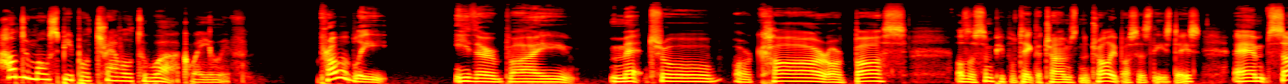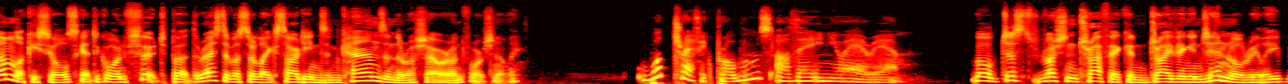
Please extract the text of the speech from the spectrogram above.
how do most people travel to work where you live? Probably either by metro or car or bus, although some people take the trams and the trolley buses these days. Um, some lucky souls get to go on foot, but the rest of us are like sardines in cans in the rush hour, unfortunately. What traffic problems are there in your area? Well, just Russian traffic and driving in general, really.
